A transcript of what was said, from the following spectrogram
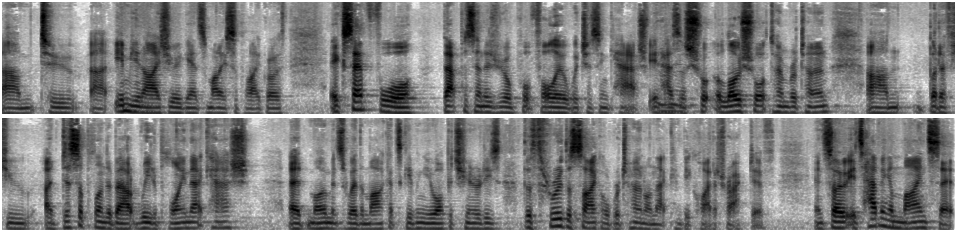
um, to uh, immunize you against money supply growth, except for that percentage of your portfolio which is in cash. It has a, mm-hmm. short, a low short-term return, um, but if you are disciplined about redeploying that cash at moments where the market's giving you opportunities, the through the cycle return on that can be quite attractive. And so it's having a mindset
